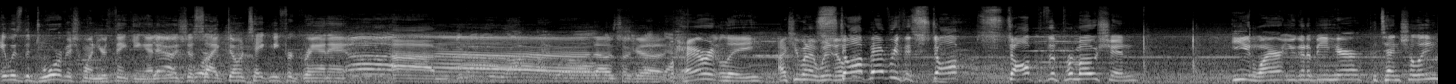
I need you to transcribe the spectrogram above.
It was the dwarvish one you're thinking, and Yeah, it was just dwarvish. like, don't take me for granted. Um, that was so good. Apparently, Actually, when I went stop everything. Stop, stop the promotion. Ian, why aren't you gonna be here potentially?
